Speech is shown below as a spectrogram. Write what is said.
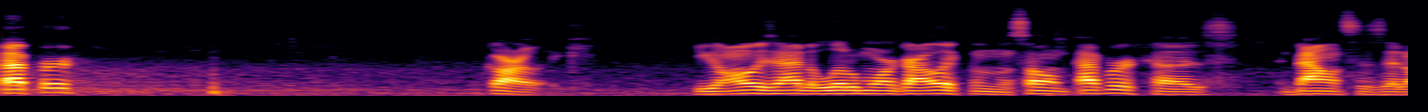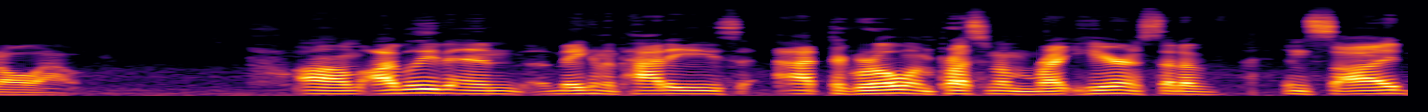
pepper, garlic. You can always add a little more garlic than the salt and pepper because it balances it all out. Um, I believe in making the patties at the grill and pressing them right here instead of inside.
